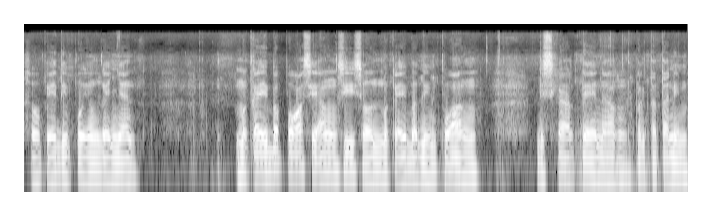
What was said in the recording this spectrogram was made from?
So pwede po yung ganyan. Magkaiba po kasi ang season, magkaiba din po ang diskarte ng pagtatanim.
